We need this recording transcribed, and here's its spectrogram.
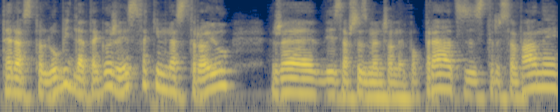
teraz to lubi, dlatego że jest w takim nastroju, że jest zawsze zmęczony po pracy, zestresowany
